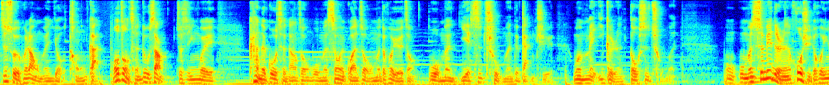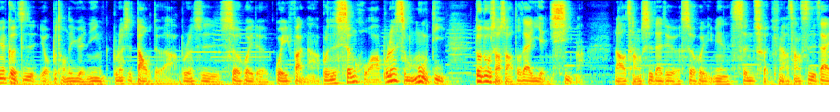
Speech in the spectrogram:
之所以会让我们有同感，某种程度上就是因为。看的过程当中，我们身为观众，我们都会有一种我们也是楚门的感觉。我们每一个人都是楚门。我我们身边的人或许都会因为各自有不同的原因，不论是道德啊，不论是社会的规范啊，不论是生活啊，不论什么目的，多多少少都在演戏嘛。然后尝试在这个社会里面生存，然后尝试在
